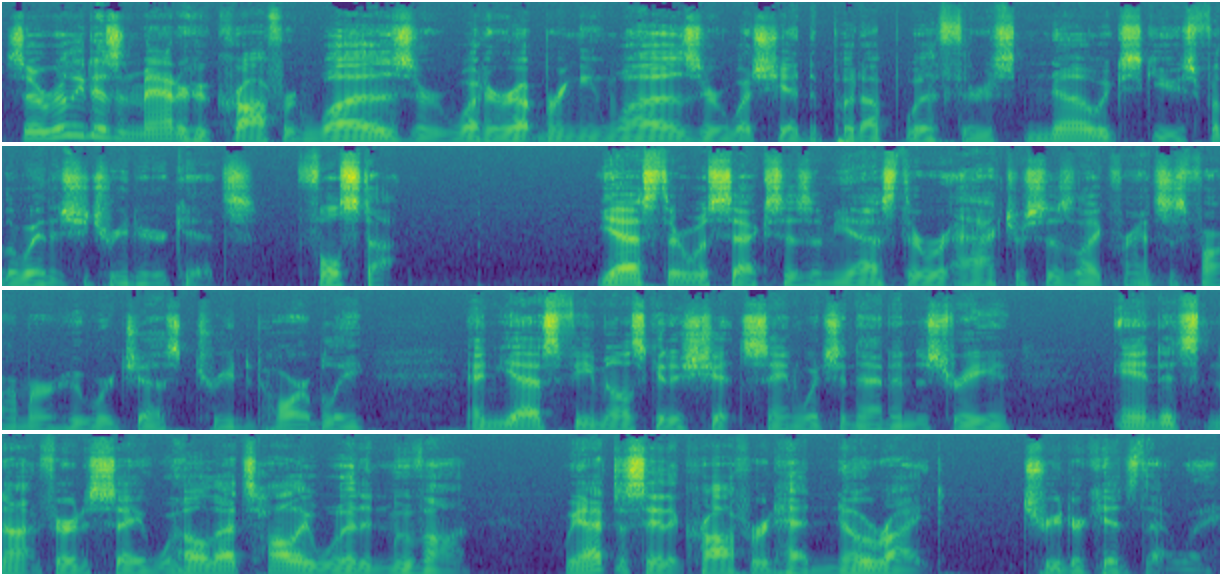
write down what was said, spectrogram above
So it really doesn't matter who Crawford was or what her upbringing was or what she had to put up with. There's no excuse for the way that she treated her kids. Full stop. Yes, there was sexism. Yes, there were actresses like Frances Farmer who were just treated horribly. And yes, females get a shit sandwich in that industry. And it's not fair to say, well, that's Hollywood and move on. We have to say that Crawford had no right to treat her kids that way.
